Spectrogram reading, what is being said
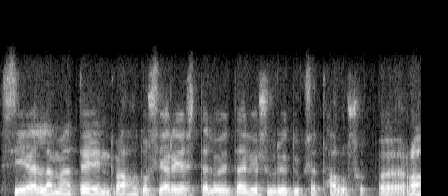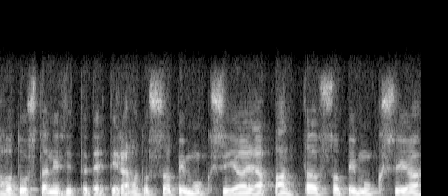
siellä mä tein rahoitusjärjestelyitä, eli jos yritykset halusivat rahoitusta, niin sitten tehtiin rahoitussopimuksia ja panttaussopimuksia,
